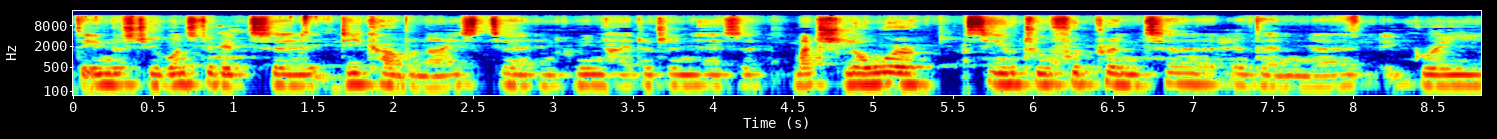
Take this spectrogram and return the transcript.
the industry wants to get uh, decarbonized, and green hydrogen has a much lower CO2 footprint than gray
